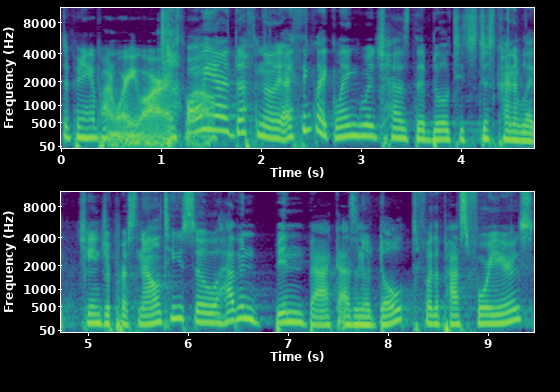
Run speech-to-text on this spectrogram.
depending upon where you are as well. Oh yeah, definitely. I think like language has the ability to just kind of like change your personality. So having been back as an adult for the past four years,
